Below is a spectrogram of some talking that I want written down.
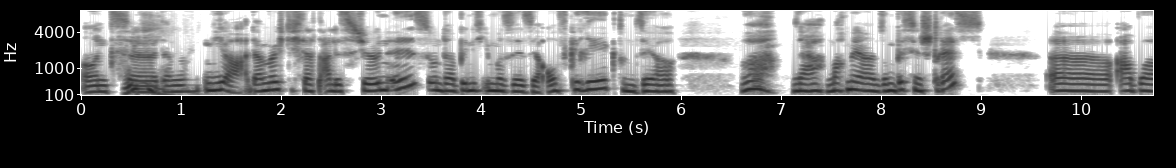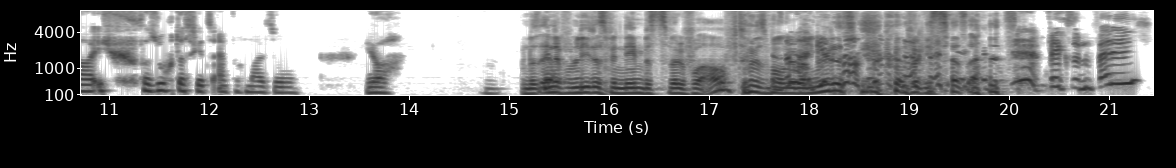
Und äh, dann, ja, da möchte ich, dass alles schön ist. Und da bin ich immer sehr, sehr aufgeregt und sehr, oh, ja, mach mir so ein bisschen Stress. Äh, aber ich versuche das jetzt einfach mal so, ja, und das Ende vom Lied ist, wir nehmen bis 12 Uhr auf, du bist morgen übermüdet genau. und vergisst das alles. Fix und fertig.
